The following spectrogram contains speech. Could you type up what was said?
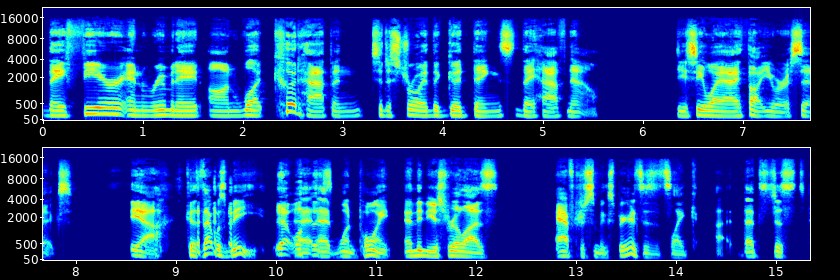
They fear and ruminate on what could happen to destroy the good things they have now. Do you see why I thought you were a six? Yeah, because that was me Yeah, at, at one point, and then you just realize after some experiences, it's like uh, that's just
